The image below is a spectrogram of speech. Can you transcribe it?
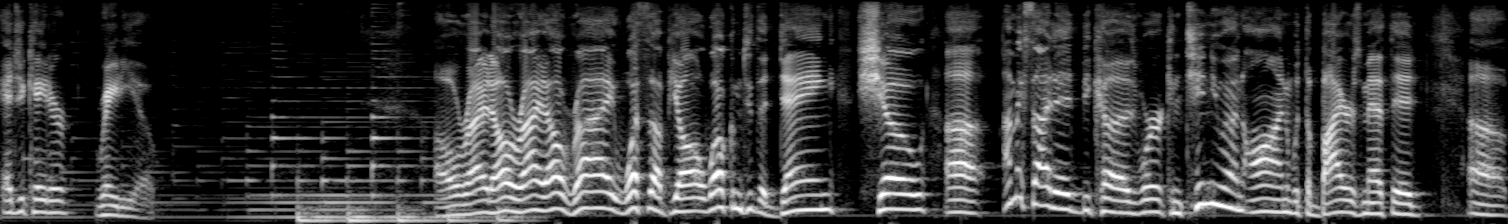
Educator Radio. All right, all right, all right. What's up, y'all? Welcome to the Dang Show. Uh, I'm excited because we're continuing on with the buyer's method. Uh,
